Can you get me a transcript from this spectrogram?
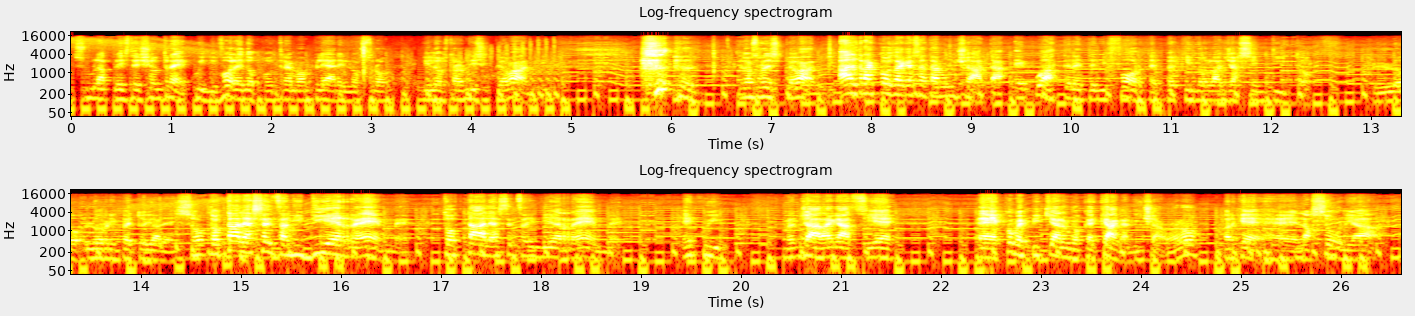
sulla PlayStation 3, quindi volendo potremo ampliare il nostro, il nostro hard disk più avanti. il nostro avanti. Altra cosa che è stata annunciata, e qua tenetevi forte per chi non l'ha già sentito, lo, lo ripeto io adesso, totale assenza di DRM, totale assenza di DRM. E qui, già ragazzi, è, è come picchiare uno che caga, diciamo, no? Perché eh, la Sony ha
